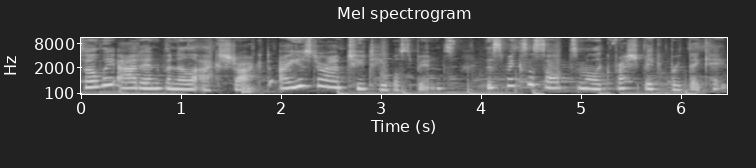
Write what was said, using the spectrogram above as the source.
Slowly add in vanilla extract. I used around 2 tablespoons. This makes the salt smell like fresh baked birthday cake.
